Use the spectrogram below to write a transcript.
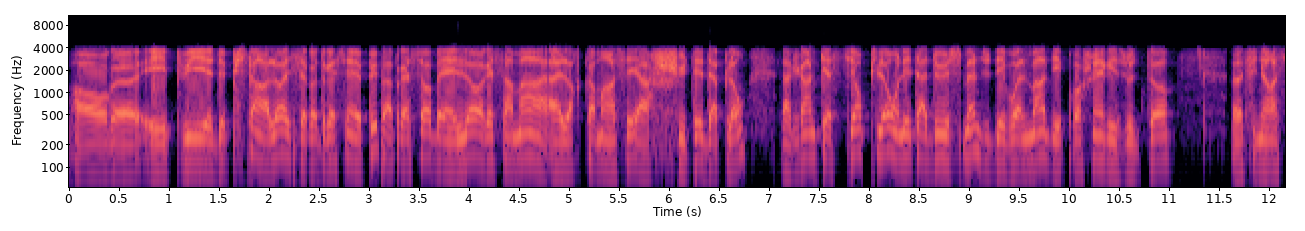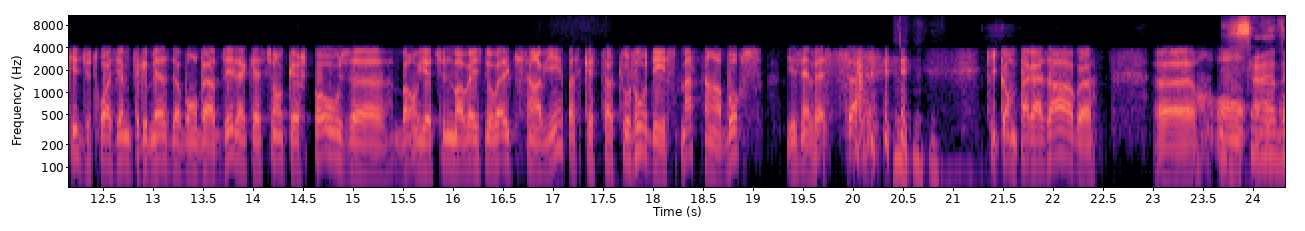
Or, euh, et puis, depuis ce temps-là, elle s'est redressée un peu, puis après ça, ben là, récemment, elle a recommencé à chuter d'aplomb. La grande question, puis là, on est à deux semaines du dévoilement des prochains résultats euh, financiers du troisième trimestre de Bombardier. La question que je pose, euh, bon, y a-t-il une mauvaise nouvelle qui s'en vient? Parce que tu as toujours des smart en bourse, des investisseurs, qui, comme par hasard, euh, ils, savent,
